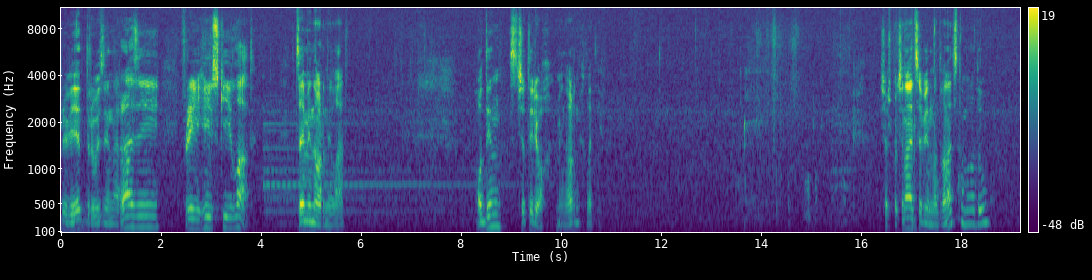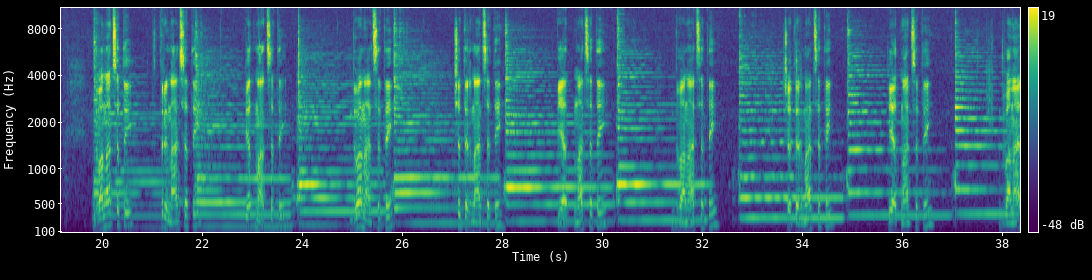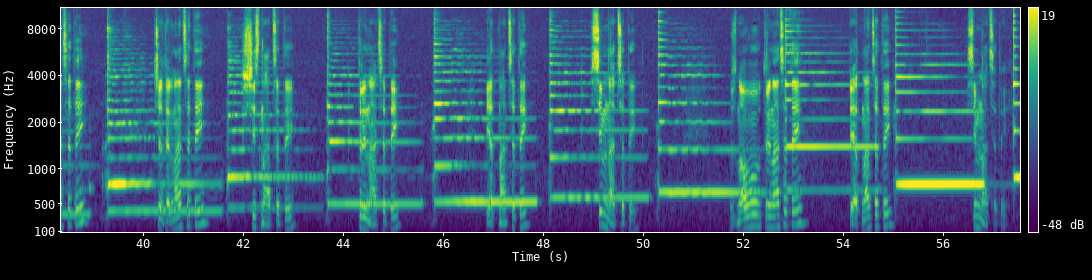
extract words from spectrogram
Привіт, друзі! Наразі фригійський лад. Це мінорний лад. Один з чотирьох мінорних ладів. Що ж, починається він на 12-му ладу, 12, 13, 15, 12, 14, 15, 12, 14, 15, 12, 14, 16, 13, 15, 17, знову 13, 15, 17.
